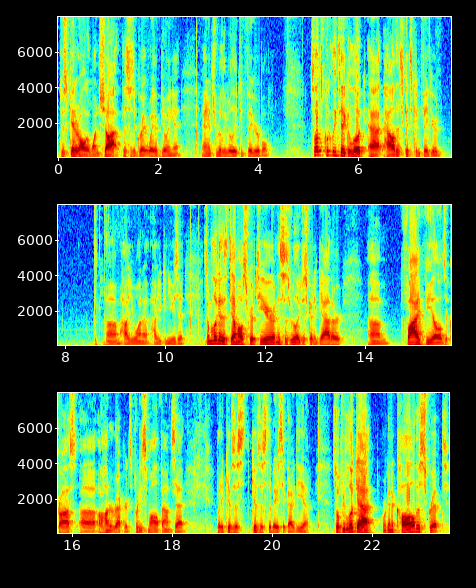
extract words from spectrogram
just get it all in one shot, this is a great way of doing it, and it's really, really configurable. So let's quickly take a look at how this gets configured, um, how you want to, how you can use it. So I'm to look at this demo script here, and this is really just going to gather um, five fields across uh, 100 records. Pretty small found set, but it gives us gives us the basic idea. So if we look at, we're going to call the script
